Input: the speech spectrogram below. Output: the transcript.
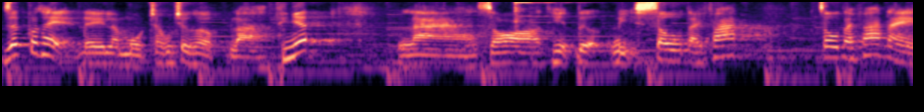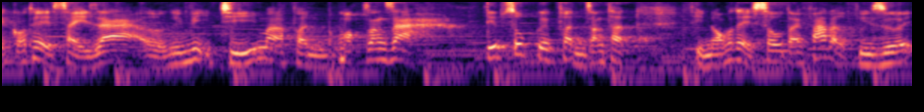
rất có thể đây là một trong trường hợp là thứ nhất là do hiện tượng bị sâu tái phát. Sâu tái phát này có thể xảy ra ở cái vị trí mà phần bọc răng giả tiếp xúc với phần răng thật thì nó có thể sâu tái phát ở phía dưới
